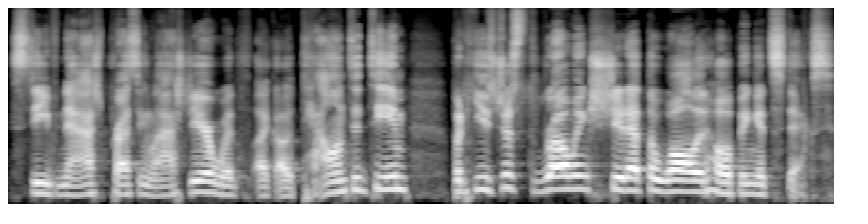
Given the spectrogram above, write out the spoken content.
Steve Nash pressing last year with like a talented team but he's just throwing shit at the wall and hoping it sticks.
